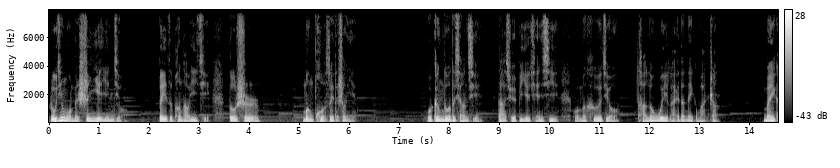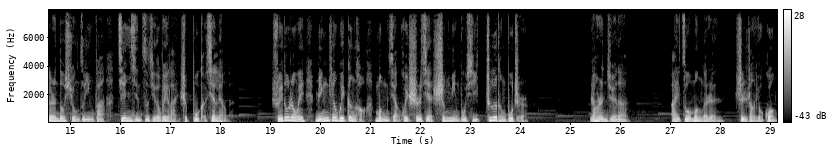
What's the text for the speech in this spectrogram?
如今我们深夜饮酒，杯子碰到一起，都是梦破碎的声音。我更多的想起大学毕业前夕，我们喝酒。谈论未来的那个晚上，每个人都雄姿英发，坚信自己的未来是不可限量的。谁都认为明天会更好，梦想会实现，生命不息，折腾不止。让人觉得，爱做梦的人身上有光，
